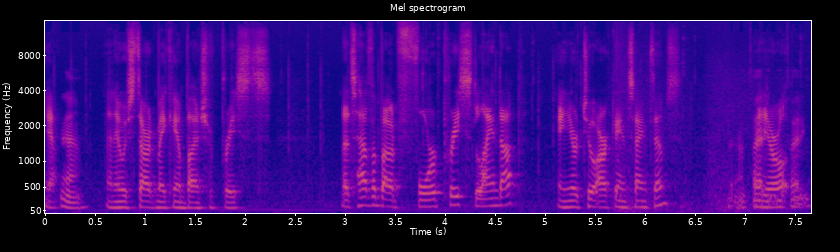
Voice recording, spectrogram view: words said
Yeah. yeah. And then we start making a bunch of priests. Let's have about four priests lined up in your two arcane sanctums. I'm fighting. you're I'm fighting.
